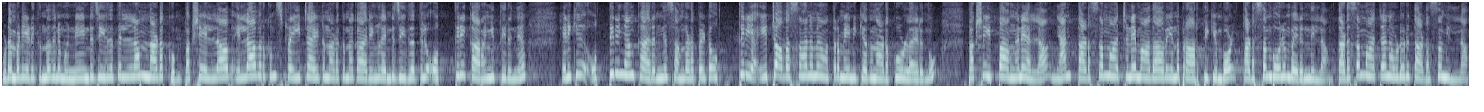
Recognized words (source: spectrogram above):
ഉടമ്പടി എടുക്കുന്നതിന് മുന്നേ എന്റെ ജീവിതത്തിലെല്ലാം നടക്കും. പക്ഷേ എല്ലാ എല്ലാവർക്കും സ്ട്രെയിറ്റ് ആയിട്ട് നടക്കുന്ന കാര്യങ്ങൾ എന്റെ ജീവിതത്തിൽ ഒത്തിരി കറങ്ങിത്തിരിഞ്ഞ് എനിക്ക് ഒത്തിരി ഞാൻ കരഞ്ഞ് സങ്കടപ്പെട്ട് ഒത്തിരി ഏറ്റവും അവസാനം മാത്രമേ എനിക്കത് നടക്കുകയുള്ളായിരുന്നു. പക്ഷേ ഇപ്പം അങ്ങനെയല്ല. ഞാൻ തടസ്സം മാറ്റണേ മാതാവേ എന്ന് പ്രാർത്ഥിക്കുമ്പോൾ തടസ്സം പോലും വരുന്നില്ല. തടസ്സം മാറ്റാൻ അവിടെ ഒരു തടസ്സമില്ല.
